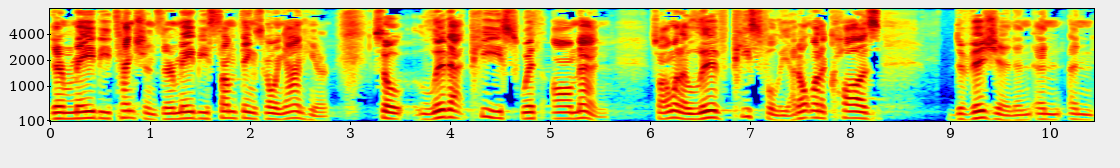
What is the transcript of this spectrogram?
There may be tensions. There may be some things going on here. So live at peace with all men. So I want to live peacefully. I don't want to cause division and, and, and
